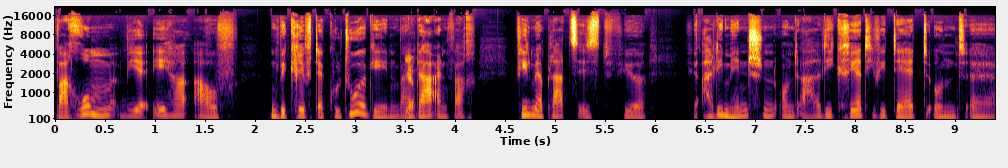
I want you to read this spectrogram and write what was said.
warum wir eher auf den Begriff der Kultur gehen, weil Ja. da einfach viel mehr Platz ist für, für all die Menschen und all die Kreativität und äh,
